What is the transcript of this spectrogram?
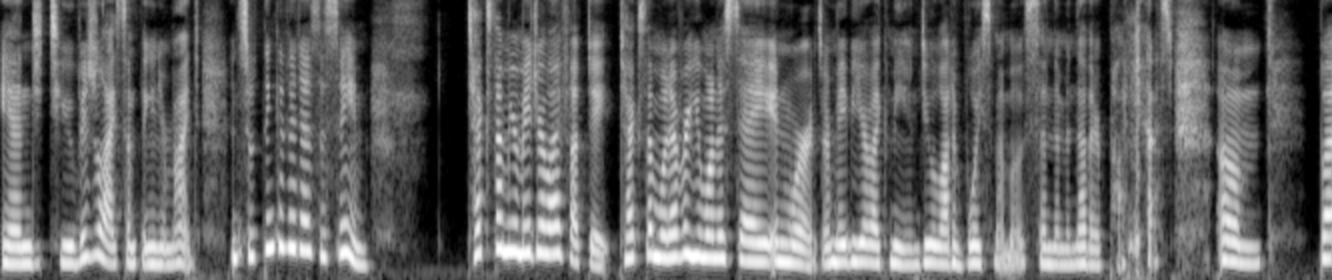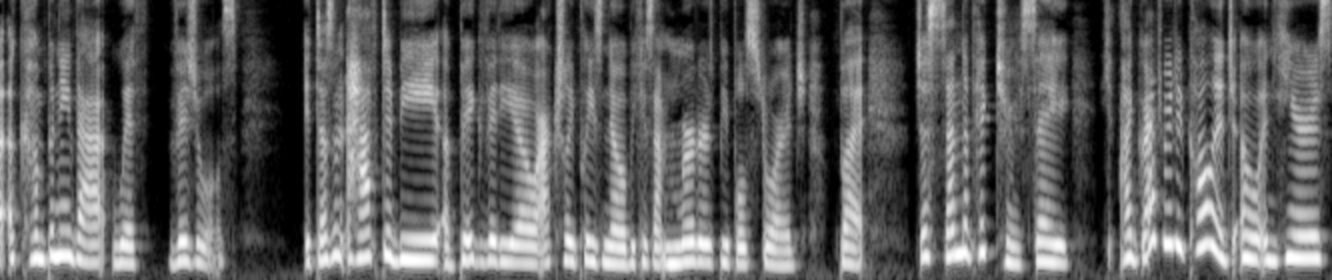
and to visualize something in your mind. And so think of it as the same. Text them your major life update. Text them whatever you want to say in words. Or maybe you're like me and do a lot of voice memos. Send them another podcast. Um, but accompany that with visuals. It doesn't have to be a big video. Actually, please no, because that murders people's storage. But just send a picture. Say, I graduated college. Oh, and here's,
